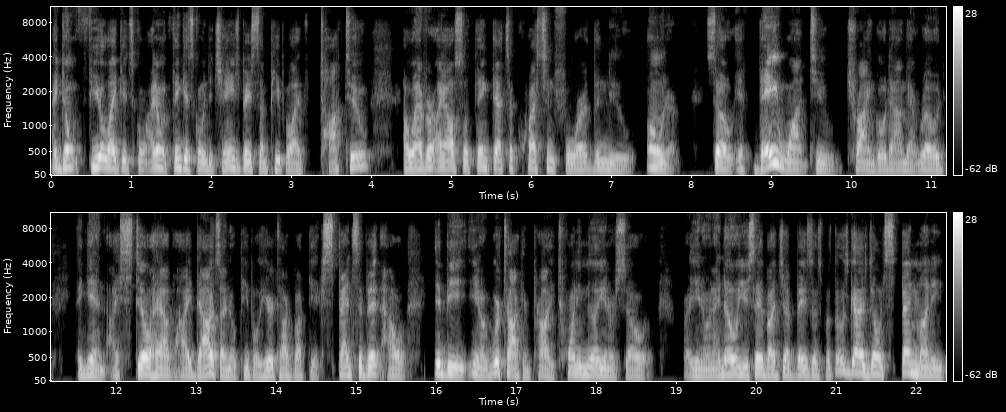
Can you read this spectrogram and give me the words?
I don't feel like it's going, I don't think it's going to change based on people I've talked to. However, I also think that's a question for the new owner. So if they want to try and go down that road, again, I still have high doubts. I know people here talk about the expense of it, how it'd be, you know, we're talking probably 20 million or so, uh, you know, and I know what you say about Jeff Bezos, but those guys don't spend money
